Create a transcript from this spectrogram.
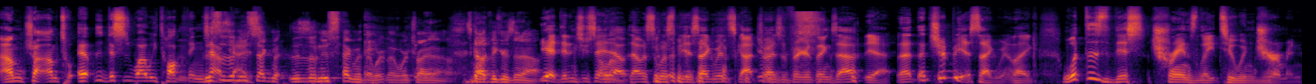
I'm trying. I'm. T- at least this is why we talk things this out. is a new segment. This is a new segment that we're that we're trying out. Scott figures it out. Yeah, didn't you say that, that was supposed to be a segment? Scott tries to figure things out. Yeah, that, that should be a segment. Like, what does this translate to in German?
